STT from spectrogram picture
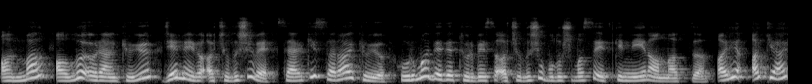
anma, Allıören Köyü cemevi açılışı ve Sergisaray Köyü Hurma Dede Türbesi açılışı buluşması etkinliğini anlattı. Ali Aker,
